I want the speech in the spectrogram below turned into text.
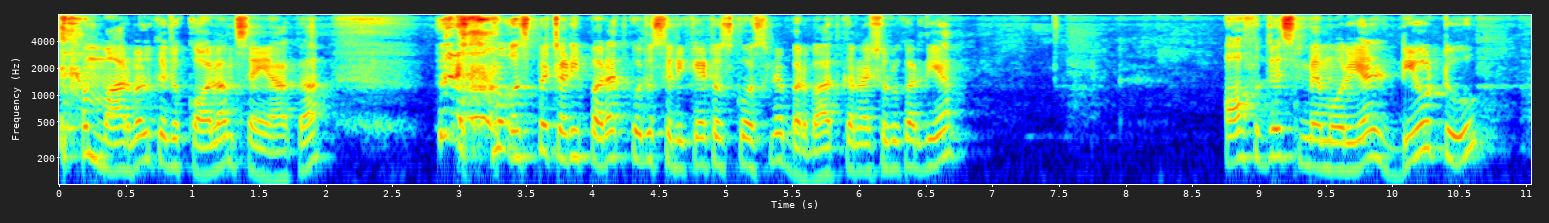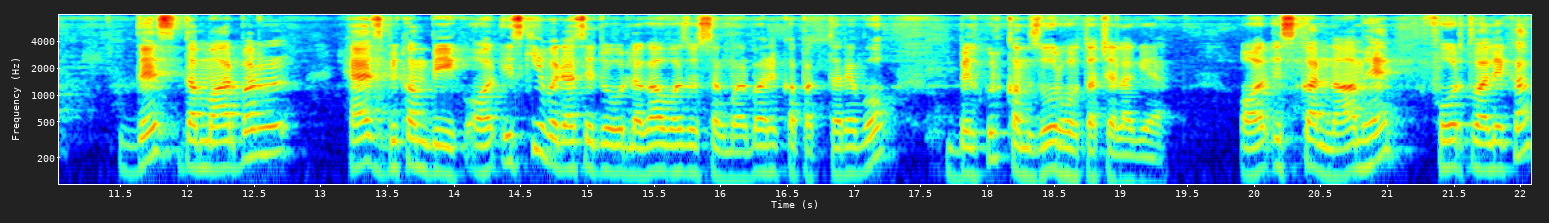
मार्बल के जो कॉलम्स हैं यहाँ का, उस पर चढ़ी परत को जो सिलिकेट, उसको उसने बर्बाद करना शुरू कर दिया। Of this memorial due to this the marble has become weak और इसकी वजह से जो लगा हुआ जो संगमरमर का पत्थर है, वो बिल्कुल कमज़ोर होता चला गया। और इसका नाम है फोर्थ वाले का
